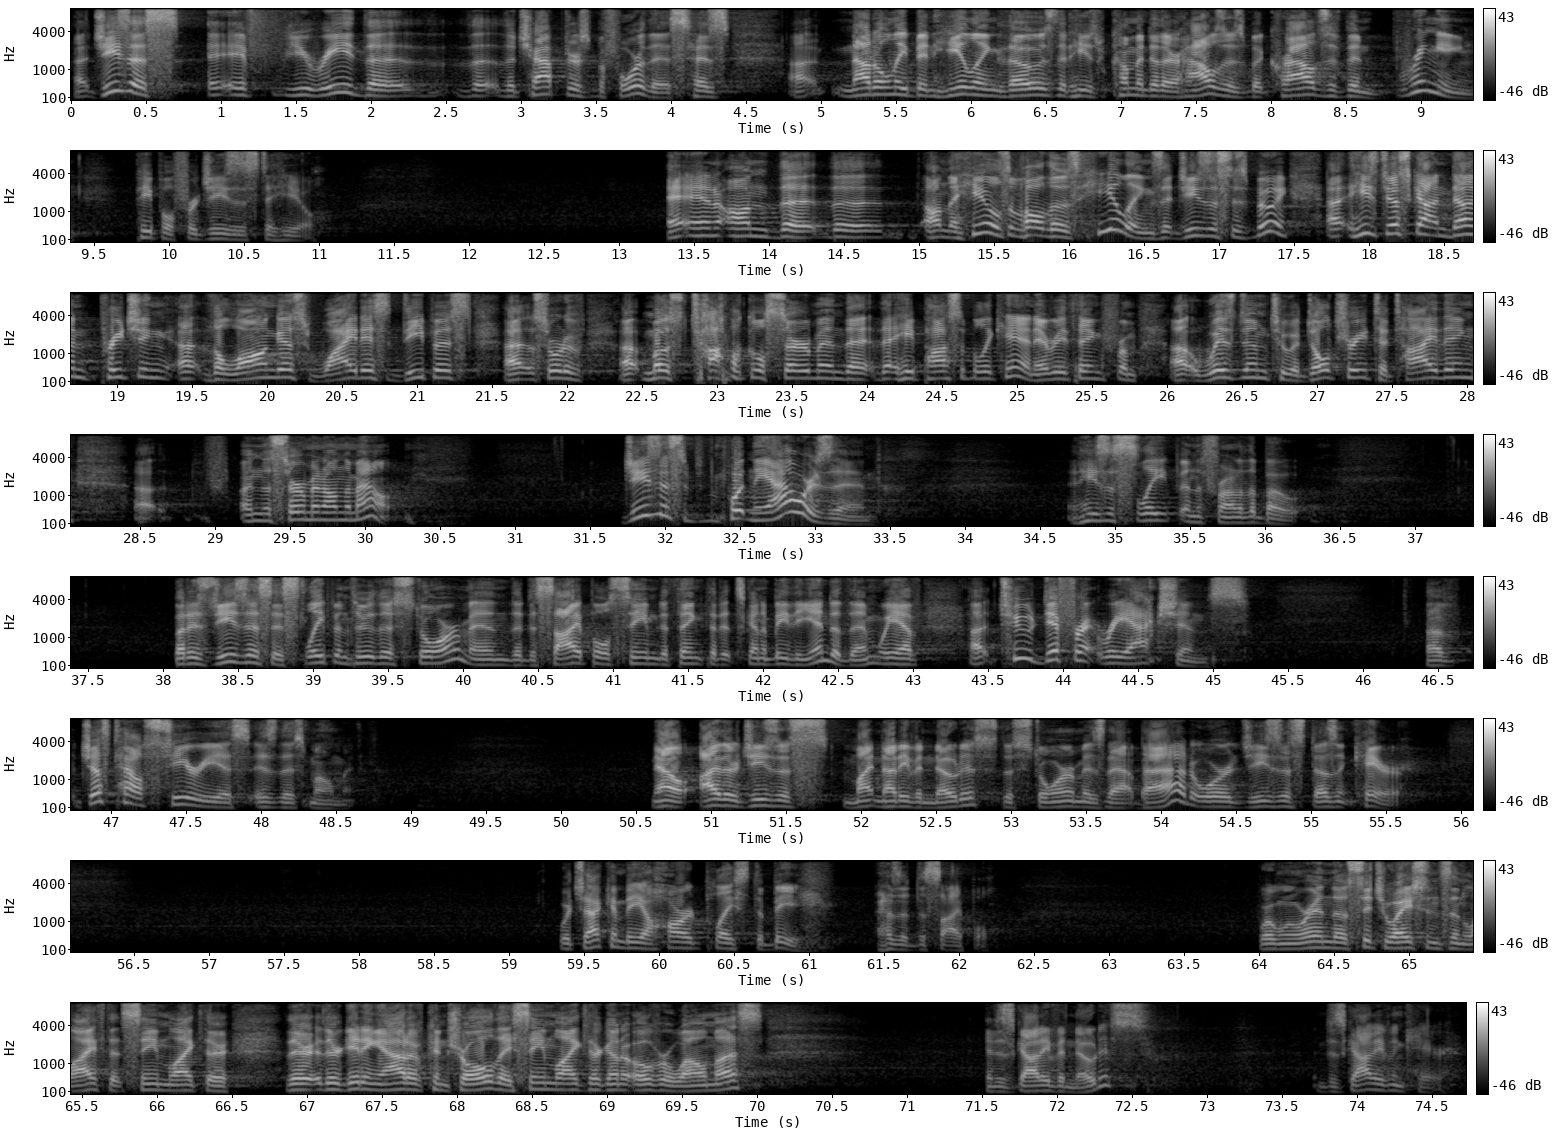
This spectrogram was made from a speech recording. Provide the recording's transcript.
Uh, Jesus, if you read the, the, the, chapters before this, has uh, not only been healing those that he's come into their houses, but crowds have been bringing people for Jesus to heal. And on the, the, on the heels of all those healings that Jesus is doing, uh, he's just gotten done preaching uh, the longest, widest, deepest, uh, sort of uh, most topical sermon that, that he possibly can. Everything from uh, wisdom to adultery to tithing uh, in the Sermon on the Mount. Jesus has been putting the hours in, and he's asleep in the front of the boat. But as Jesus is sleeping through this storm and the disciples seem to think that it's going to be the end of them, we have uh, two different reactions of just how serious is this moment. Now, either Jesus might not even notice the storm is that bad, or Jesus doesn't care. Which that can be a hard place to be as a disciple where when we're in those situations in life that seem like they're, they're, they're getting out of control, they seem like they're going to overwhelm us. And does God even notice? And does God even care?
